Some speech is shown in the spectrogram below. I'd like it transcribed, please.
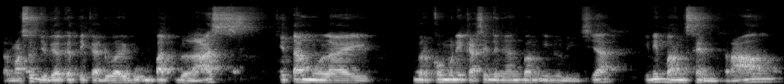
Termasuk juga ketika 2014 kita mulai berkomunikasi dengan Bank Indonesia, ini bank sentral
